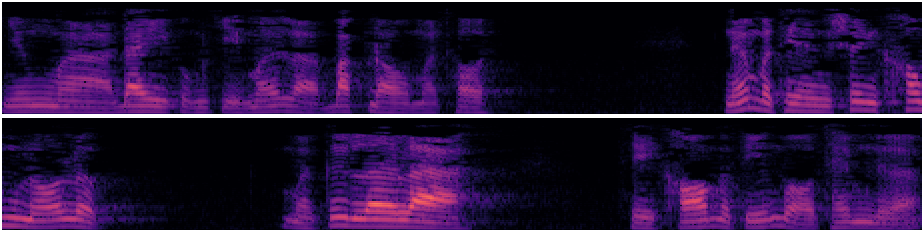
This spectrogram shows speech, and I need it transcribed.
Nhưng mà đây cũng chỉ mới là bắt đầu mà thôi. Nếu mà thiền sinh không nỗ lực, mà cứ lơ là, thì khó mà tiến bộ thêm nữa.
